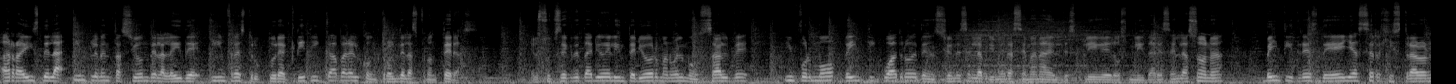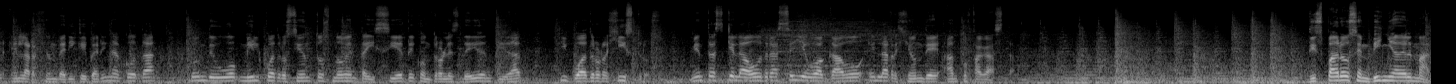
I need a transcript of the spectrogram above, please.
a raíz de la implementación de la Ley de Infraestructura Crítica para el Control de las Fronteras. El subsecretario del Interior, Manuel Monsalve, informó 24 detenciones en la primera semana del despliegue de los militares en la zona, 23 de ellas se registraron en la región de Arica y Parinacota, donde hubo 1.497 controles de identidad y 4 registros, mientras que la otra se llevó a cabo en la región de Antofagasta. Disparos en Viña del Mar.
